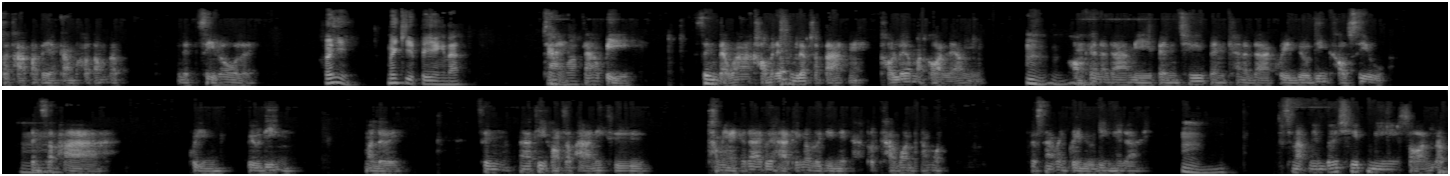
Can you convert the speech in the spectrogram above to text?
สถาปัตยกรรมเขาต้องแบบ net zero เลย เฮ้ย ไม่กี่ปีเองนะ ใช่เจ๋งว่ะเก้าปี ซึ่งแต่ว่าเขาไม่ได้เพิ่งเริ่มสตาร์ทไงเขาเริ่มมาก่อนแล้วนี่อืมอืมของแคนาดามีเป็นชื่อเป็น Canada Green Building Council เป็นสภา Green Building มาเลย ซึ่งหน้าที่ของสภานี้คือทำยังไงก็ได้เพื่อหาเทคโนโลยีในการลดคาร์บอนทั้งหมดเพื่อสร้างเป็น Green Building ให้ได้อืมสมัคร membership มีสอนแบบ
